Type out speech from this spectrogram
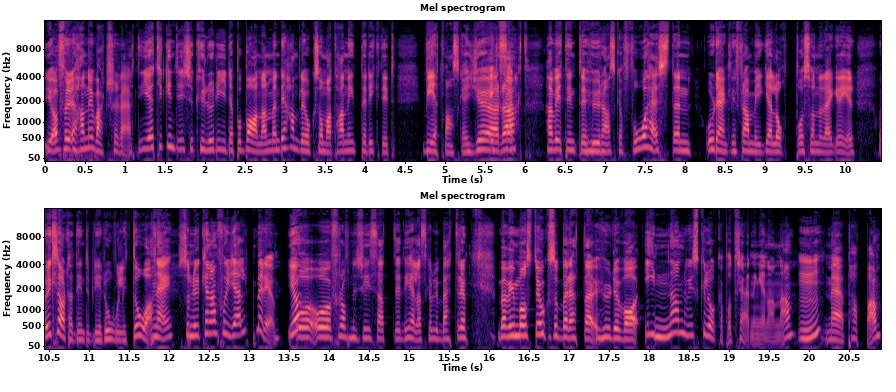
Ja, för han har ju varit sådär jag tycker inte det är så kul att rida på banan men det handlar ju också om att han inte riktigt vet vad han ska göra. Exakt. Han vet inte hur han ska få hästen ordentligt framme i galopp och sådana där grejer. Och det är klart att det inte blir roligt då. Nej, så nu kan han få hjälp med det. Ja. Och, och förhoppningsvis att det hela ska bli bättre. Men vi måste ju också berätta hur det var innan vi skulle åka på träningen Anna, Mm. med pappa.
